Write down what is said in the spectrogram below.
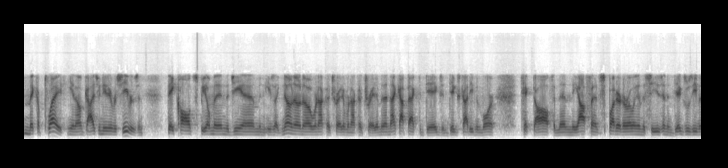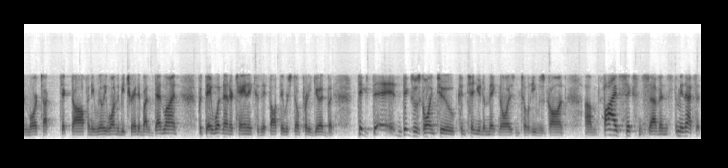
make a play. You know, guys who needed receivers." And they called Spielman, the GM, and he's like, "No, no, no, we're not going to trade him. We're not going to trade him." And then that got back to Diggs, and Diggs got even more ticked off. And then the offense sputtered early in the season, and Diggs was even more tuck ticked off, and he really wanted to be traded by the deadline, but they wouldn't entertain it because they thought they were still pretty good. But Diggs, Diggs was going to continue to make noise until he was gone. Um, five, six, and sevens. I mean, that's a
